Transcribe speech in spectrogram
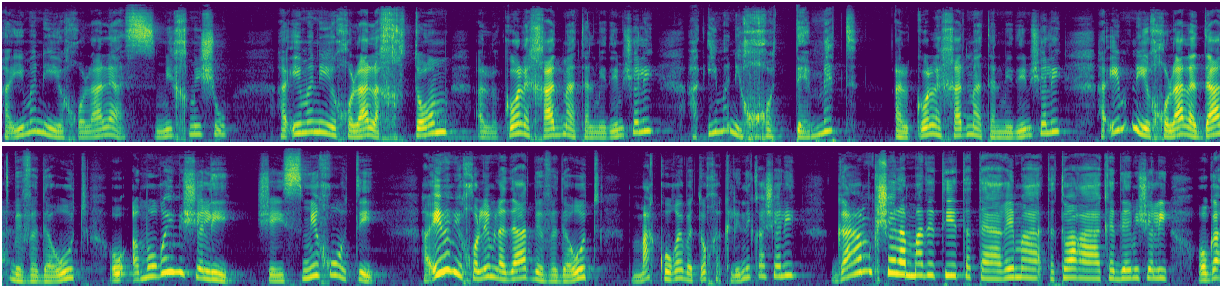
האם אני יכולה להסמיך מישהו? האם אני יכולה לחתום על כל אחד מהתלמידים שלי? האם אני חותמת על כל אחד מהתלמידים שלי? האם אני יכולה לדעת בוודאות, או המורים שלי שהסמיכו אותי, האם הם יכולים לדעת בוודאות מה קורה בתוך הקליניקה שלי, גם כשלמדתי את התארים, את התואר האקדמי שלי, או גם,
